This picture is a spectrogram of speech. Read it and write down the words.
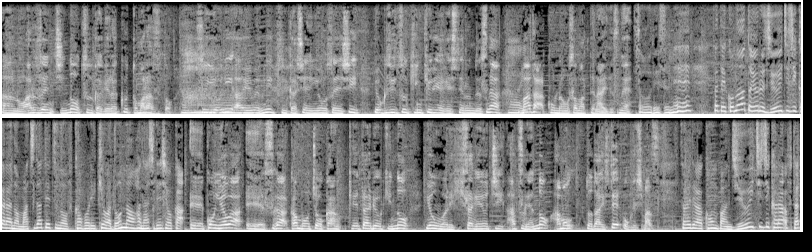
あのアルゼンチンの通貨下落止まらずと。水曜に IMF に追加支援要請し翌日緊急利上げしてるんですが、はい、まだ混乱収まってないですね。そうですね。さてこの後夜11時からの町田鉄の深掘り今日はどんなお話でしょうか、えー、今夜は、えー、菅官房長官携帯料金の4割引き下げ余地発言の波紋と題してお送りします。それでは今晩11時から再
